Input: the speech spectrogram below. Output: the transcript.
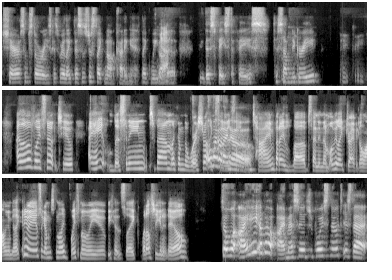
share some stories because we are like, this is just like not cutting it. Like we gotta do this face to face to some Mhm. degree. I agree. I love a voice note too. I hate listening to them. Like I'm the worst about Oh like my God, I know. time, but I love sending them. I'll be like driving along and be like, anyways, like I'm just gonna like voice memo you because like what else are you gonna do? So what I hate about iMessage voice notes is that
